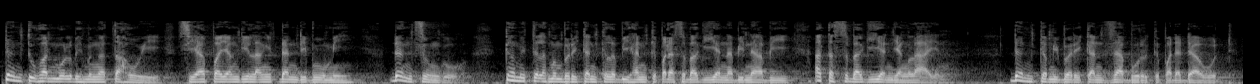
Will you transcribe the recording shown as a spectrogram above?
Dan Tuhanmu lebih mengetahui siapa yang di langit dan di bumi. Dan sungguh, kami telah memberikan kelebihan kepada sebagian nabi-nabi atas sebagian yang lain. dan kami berikan Zabur kepada Daud.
